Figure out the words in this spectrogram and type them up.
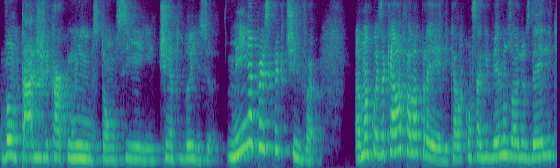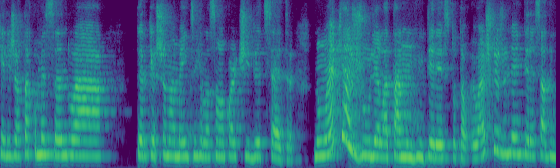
vontade de ficar com Winston se tinha tudo isso? Minha perspectiva é uma coisa que ela fala para ele, que ela consegue ver nos olhos dele que ele já está começando a ter questionamentos em relação ao partido, etc. Não é que a Júlia ela tá num interesse total. Eu acho que a Júlia é interessada em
